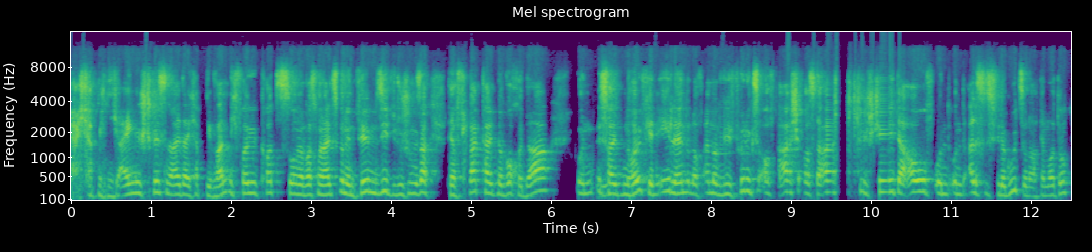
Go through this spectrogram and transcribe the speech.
ja, ich habe mich nicht eingeschlissen, Alter, ich habe die Wand nicht voll gekotzt, sondern was man halt so in den Filmen sieht, wie du schon gesagt hast, der flackt halt eine Woche da und ist halt ein Häufchen Elend und auf einmal wie Phoenix auf der Asche, aus der Asche steht er auf und, und alles ist wieder gut, so nach dem Motto.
